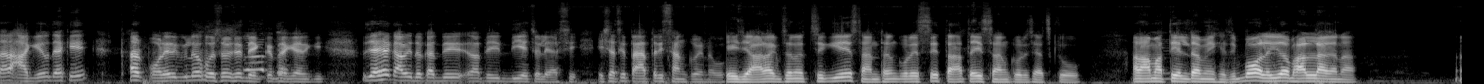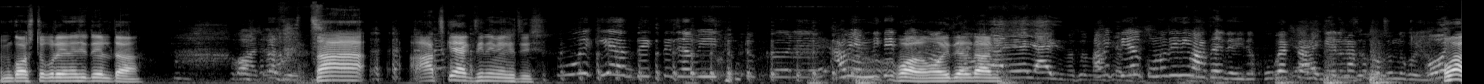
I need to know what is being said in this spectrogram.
তার আগেও দেখে তার পরেরগুলো বসে বসে দেখতে থাকে আর কি। যাই হোক আমি দোকান দিয়ে রাতে দিয়ে চলে আসি। এসে আজকে তাড়াতাড়ি স্নান করে নেব। এই যে আর একজন হচ্ছে গিয়ে স্নান টান করে এসছে তাড়াতাড়ি স্নান করেছে আজকে ও আর আমার তেলটা মেখেছি বল এইগুলো ভালো লাগে না। আমি কষ্ট করে এনেছি তেলটা। না আজকে একদিনই মেখেছিস। বল ওই তেলটা আমি ও মা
